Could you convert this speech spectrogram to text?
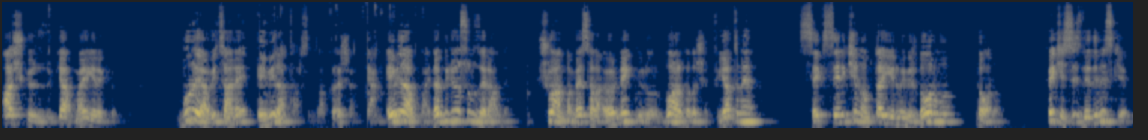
aç gözlülük yapmaya gerek yok. Buraya bir tane emir atarsınız arkadaşlar. Yani emir atmayı da biliyorsunuz herhalde. Şu anda mesela örnek veriyorum bu arkadaşın fiyatı ne? 82.21 doğru mu? Doğru. Peki siz dediniz ki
